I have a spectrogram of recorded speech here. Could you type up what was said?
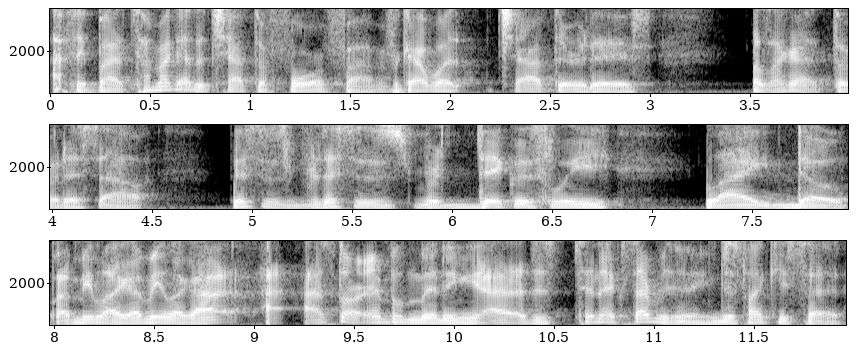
I think by the time I got to chapter four or five, I forgot what chapter it is. I was like, I gotta throw this out. This is this is ridiculously like dope. I mean, like I mean, like I I- start implementing. I just 10x everything, just like you said.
